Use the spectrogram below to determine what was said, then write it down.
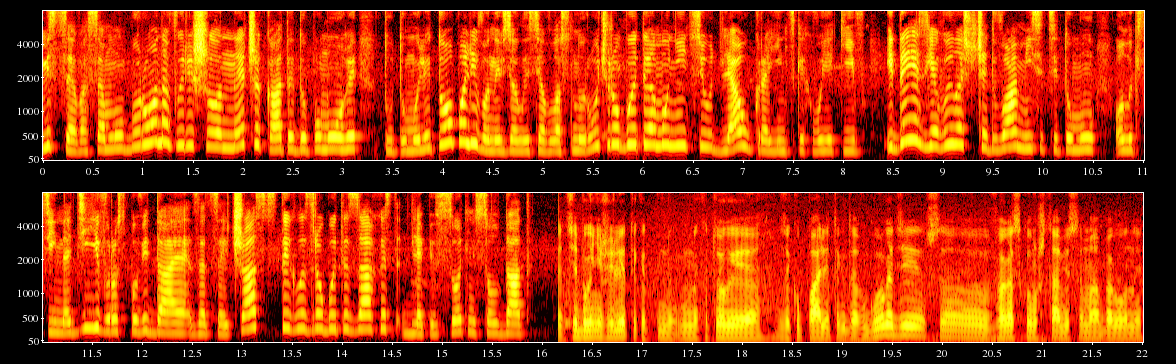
Місцева самооборона вирішила не чекати допомоги. Тут у Мелітополі вони взялися власноруч робити амуніцію для українських вояків. Ідея з'явилася ще два місяці тому. Олексій Надіїв розповідає, за цей час встигли зробити захист для півсотні солдат. Те бронежилеты, ко- на которые закупали тогда в городе, в с- в городском штабе самообороны,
